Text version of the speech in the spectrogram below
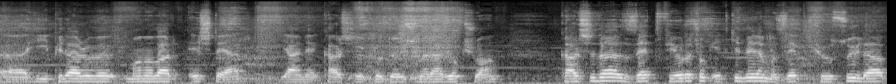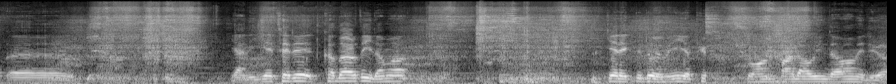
Ee, HP'ler ve manalar eşdeğer. Yani karşılıklı dövüşmeler yok şu an. Karşıda Z Fiora çok etkili ama Z Q'suyla e, yani yeteri kadar değil ama gerekli dövmeyi yapıyor. Şu an hala oyun devam ediyor.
